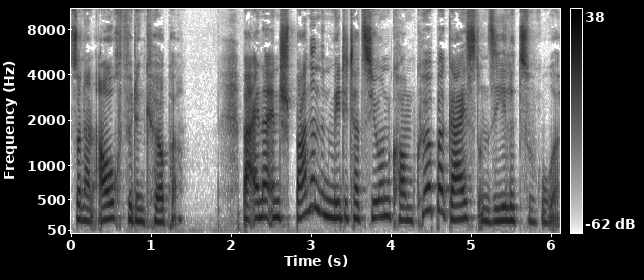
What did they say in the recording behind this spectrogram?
sondern auch für den Körper. Bei einer entspannenden Meditation kommen Körper, Geist und Seele zur Ruhe.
